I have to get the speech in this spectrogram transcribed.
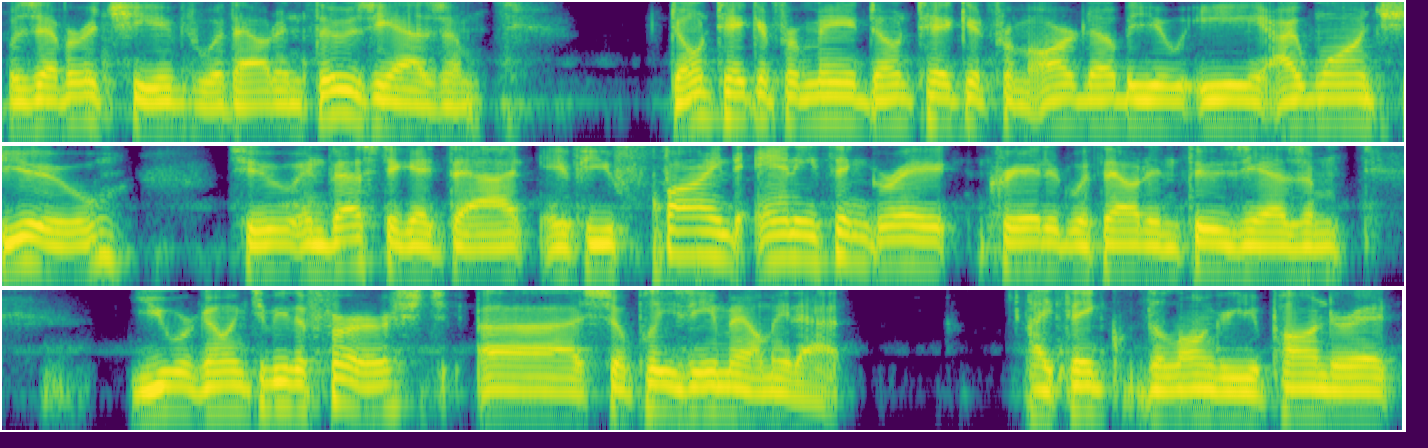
was ever achieved without enthusiasm. Don't take it from me. Don't take it from RWE. I want you to investigate that. If you find anything great created without enthusiasm, you are going to be the first. Uh, so please email me that. I think the longer you ponder it,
